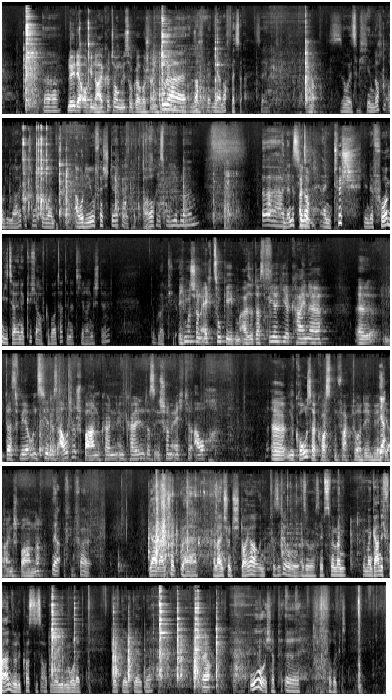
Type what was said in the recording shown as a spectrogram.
Nee, der Originalkarton ist sogar wahrscheinlich. Oder noch, ja, noch besser. Sehr gut. So, jetzt habe ich hier noch einen Originalkarton für meinen Audioverstärker. Der kann auch erstmal hier bleiben. Ah, und dann ist hier Also- noch ein Tisch, den der Vormieter in der Küche aufgebaut hat. Den hat hier reingestellt. Der bleibt hier. Ich muss schon echt zugeben, also dass wir hier keine, äh, dass wir uns hier das Auto sparen können in Köln, das ist schon echt auch äh, ein großer Kostenfaktor, den wir Ja. hier einsparen. Ne? Ja, auf jeden Fall. Ja, allein schon, äh, allein schon Steuer und Versicherung. Also selbst wenn man, wenn man gar nicht fahren würde, kostet das Auto ja jeden Monat Geld, Geld, Geld. Ne? Ja. Oh, ich habe äh, ach, verrückt.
